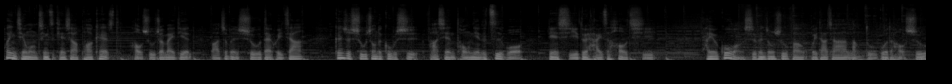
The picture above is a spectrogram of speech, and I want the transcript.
欢迎前往亲子天下 podcast 好书专卖店把这本书带回家跟着书中的故事发现童年的自我练习对孩子好奇。还有过往十分钟书房为大家朗读过的好书，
